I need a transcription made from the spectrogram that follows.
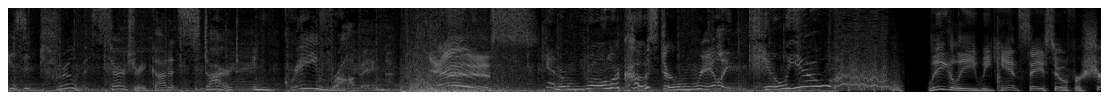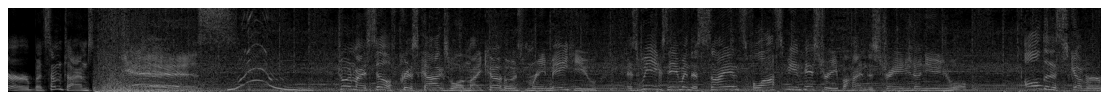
Is it true that surgery got its start in grave robbing? Yes! Can a roller coaster really kill you? Legally, we can't say so for sure, but sometimes, yes! Myself, Chris Cogswell, and my co host, Marie Mayhew, as we examine the science, philosophy, and history behind the strange and unusual. All to discover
